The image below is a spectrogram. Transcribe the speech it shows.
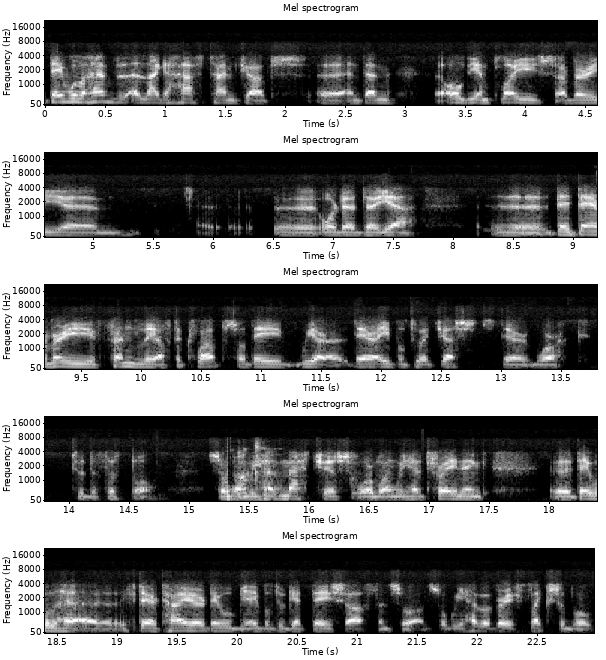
they will have uh, like a half-time jobs, uh, and then all the employees are very, um, uh, or the, the yeah, they they are very friendly of the club, so they we are they are able to adjust their work to the football. So when okay. we have matches or when we have training, uh, they will have if they're tired, they will be able to get days off and so on. So we have a very flexible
